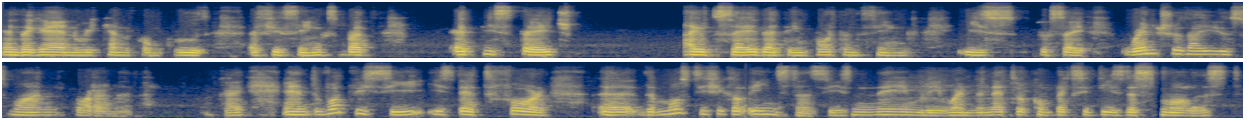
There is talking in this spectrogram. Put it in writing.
And again, we can conclude a few things, but at this stage, I would say that the important thing is to say, when should I use one or another? Okay? And what we see is that for uh, the most difficult instances namely when the network complexity is the smallest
